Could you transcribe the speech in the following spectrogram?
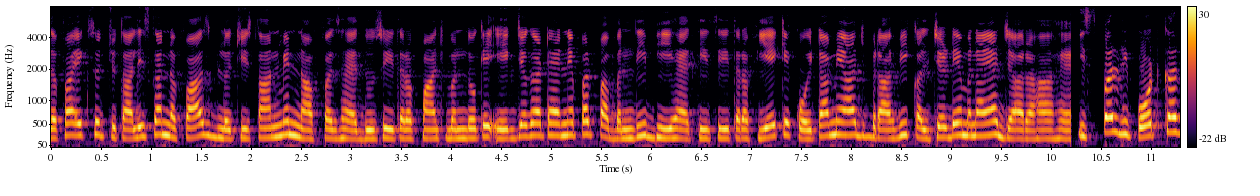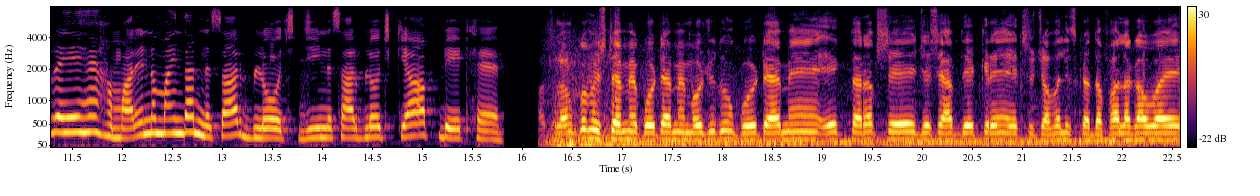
دفعہ ایک سو چوتالیس کا نفاذ بلوچستان میں نافذ ہے، دوسری طرف پانچ بندوں کے ایک جگہ ٹھہرنے پر پابندی بھی ہے۔ تیسری طرف یہ کہ کوئٹہ میں آج براہوی کلچر ڈے منایا جا رہا ہے۔ اس پر رپورٹ کر رہے ہیں ہمارے نمائندہ نثار بلوچ۔ جی نثار بلوچ، کیا اپڈیٹ ہے؟ السلام علیکم، اس ٹائم میں کوئٹہ میں موجود ہوں۔ کوئٹہ میں ایک طرف سے جیسے آپ دیکھ رہے ہیں، ایک سو چوالیس کا دفعہ لگا ہوا ہے،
